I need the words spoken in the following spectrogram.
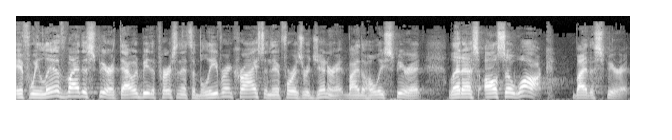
if we live by the Spirit, that would be the person that's a believer in Christ and therefore is regenerate by the Holy Spirit. Let us also walk by the Spirit.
